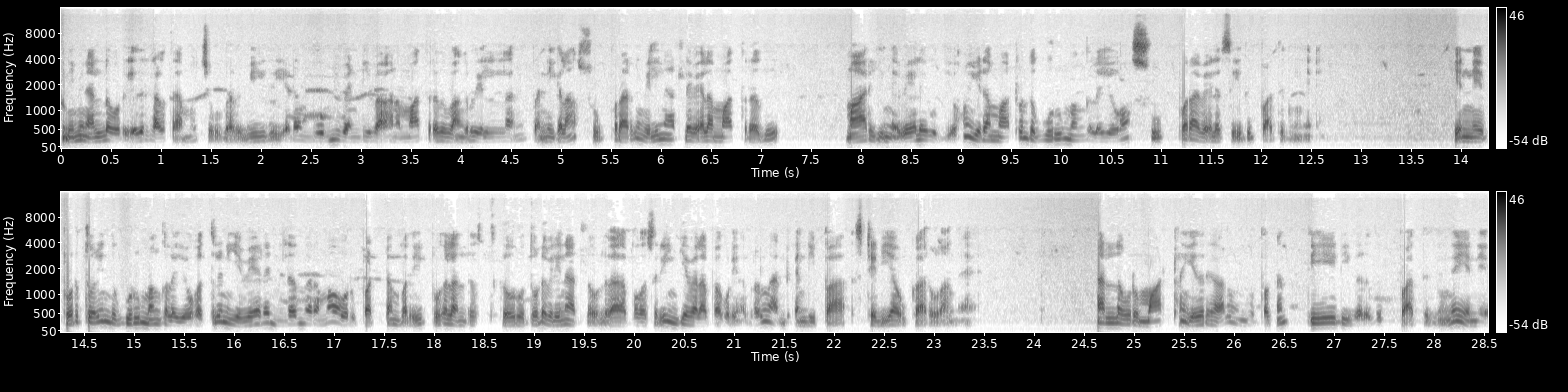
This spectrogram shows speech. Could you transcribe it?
இனிமேல் நல்ல ஒரு எதிர்காலத்தை அமைச்சு கொடுக்காது. வீடு இடம் பூமி வண்டி வாகனம் மாற்றுறது வாங்குறது எல்லாமே பண்ணிக்கலாம். சூப்பராக இருக்கும். வெளிநாட்டில் வேலை மாறி இந்த வேலை உத்தியோகம் இடம் இந்த குருமங்கள யோகம் சூப்பராக வேலை செய்து பார்த்துக்குங்க. என்னை பொறுத்தவரை இந்த குருமங்கள யோகத்தில் நீங்கள் வேலை நிரந்தரமாக ஒரு பட்டம் பதவி புகழ் அந்தஸ்து கௌரவத்தோட வெளிநாட்டில் உள்ள வேலை பார்க்க சரி இங்கே வேலை பார்க்கக்கூடிய நபர்கள் கண்டிப்பாக ஸ்டெடியாக உட்காருவாங்க. நல்ல ஒரு மாற்றம் எதிர்காலம் உங்கள் பக்கம் தேடி வருது. பார்த்துக்குங்க என்னை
